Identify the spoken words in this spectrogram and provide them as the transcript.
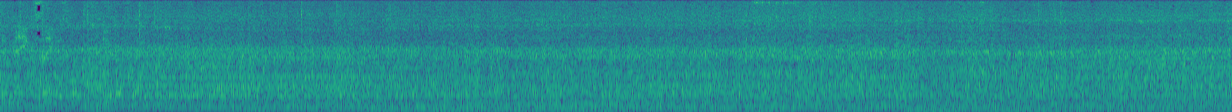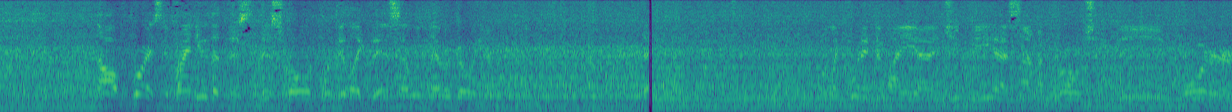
to make things look beautiful. if I knew that this this road would be like this, I would never go here. That, well, according to my uh, GPS, I'm approaching the border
